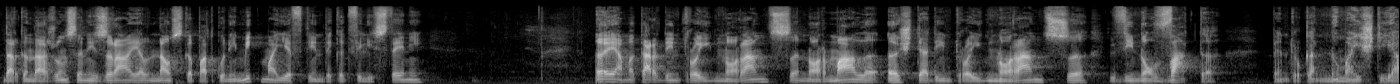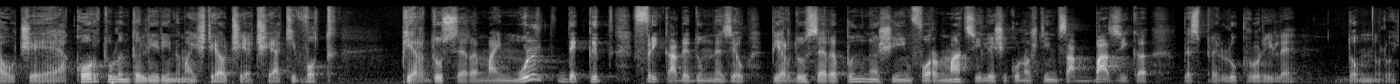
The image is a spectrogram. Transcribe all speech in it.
Dar când a ajuns în Israel, n-au scăpat cu nimic mai ieftin decât filistenii, ăia măcar dintr-o ignoranță normală, ăștia dintr-o ignoranță vinovată, pentru că nu mai știau ce e acortul întâlnirii, nu mai știau ceea ce e achivot. Pierduseră mai mult decât frica de Dumnezeu, pierduseră până și informațiile și cunoștința bazică despre lucrurile Domnului.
